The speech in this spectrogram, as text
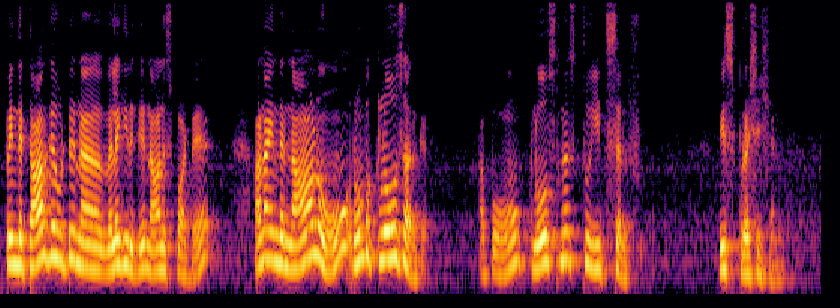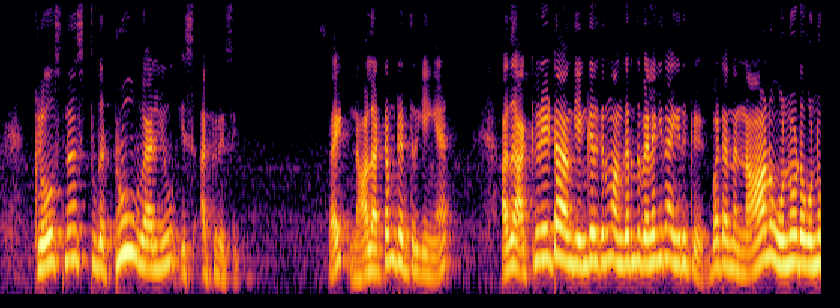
இப்போ இந்த டார்கை விட்டு நான் விலகி இருக்குது நாலு ஸ்பாட்டு ஆனால் இந்த நாலும் ரொம்ப க்ளோஸாக இருக்குது அப்போது closeness to itself is precision closeness to the true value is accuracy right நாலு அட்டம் எடுத்திருக்கீங்க. அது அக்யூரேட்டாக அங்கே எங்கே இருக்கணுமோ அங்கேருந்து விலகி தான் இருக்குது பட் அந்த நானும் ஒன்றோட ஒன்று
